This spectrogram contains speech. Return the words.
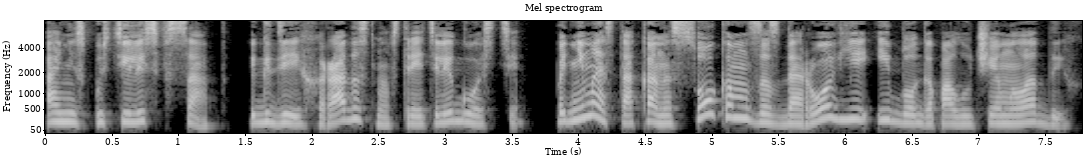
Они спустились в сад, где их радостно встретили гости поднимая стаканы с соком за здоровье и благополучие молодых.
